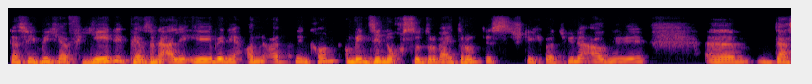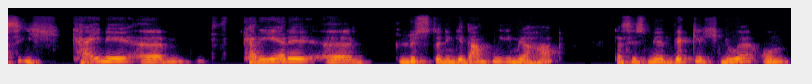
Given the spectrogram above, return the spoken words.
dass ich mich auf jede personale Ebene anordnen kann. Und wenn sie noch so weit runter ist, Stichwort Hühneraugenhöhe, ähm, dass ich keine ähm, Karriere äh, lüsternen Gedanken in mir habe, dass es mir wirklich nur um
